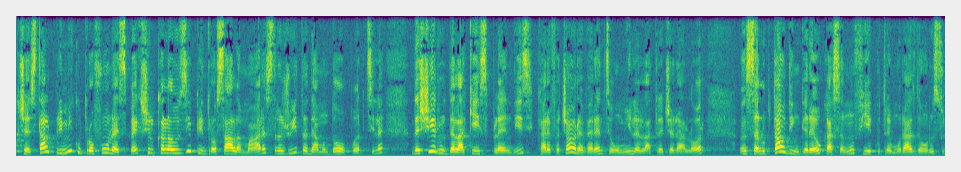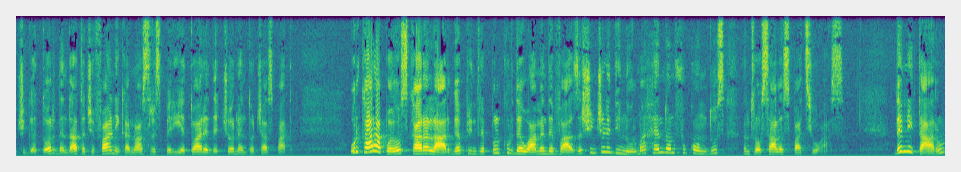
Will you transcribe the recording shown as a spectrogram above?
Acesta îl primi cu profund respect și îl călăuzi printr-o sală mare, străjuită de amândouă părțile, de șiruri de la chei splendizi, care făceau reverențe umile la trecerea lor, însă luptau din greu ca să nu fie cutremurați de un râs ucigător, de îndată ce falnica noastră sperietoare de cior le întorcea spatele. Urcară apoi o scară largă, printre pâlcuri de oameni de vază și în cele din urmă Hendon fu condus într-o sală spațioasă. Demnitarul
